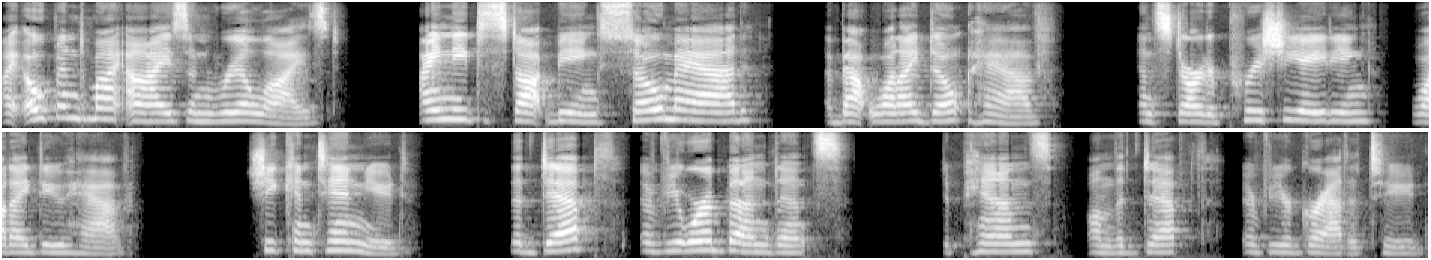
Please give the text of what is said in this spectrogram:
I opened my eyes and realized I need to stop being so mad about what I don't have and start appreciating what I do have. She continued, The depth of your abundance depends on the depth of your gratitude.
